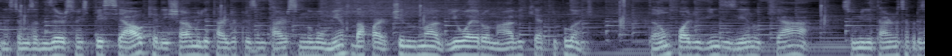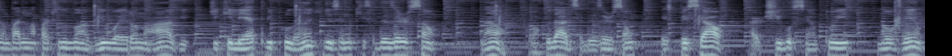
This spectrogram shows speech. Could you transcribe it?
Nós temos a deserção especial, que é deixar o militar de apresentar-se no momento da partida do navio ou aeronave que é tripulante. Então pode vir dizendo que ah, se o militar não se apresentar na partida do navio ou aeronave, de que ele é tripulante, dizendo que isso é deserção. Não, toma cuidado, isso é deserção especial, artigo 190.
